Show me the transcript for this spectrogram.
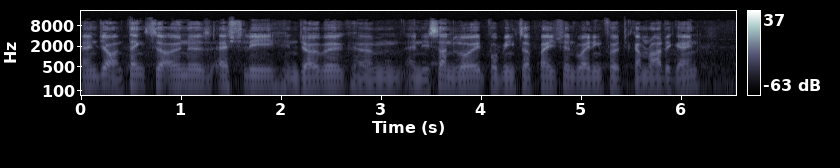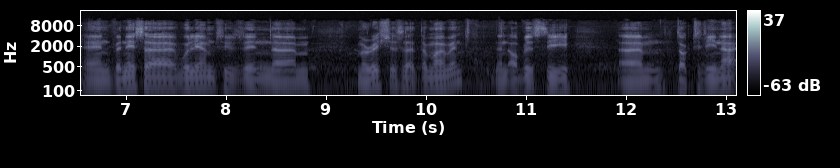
And John, thanks to owners Ashley in Joburg um, and his son Lloyd for being so patient, waiting for it to come right again. And Vanessa Williams, who's in um, Mauritius at the moment. And obviously um, Dr. Dina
